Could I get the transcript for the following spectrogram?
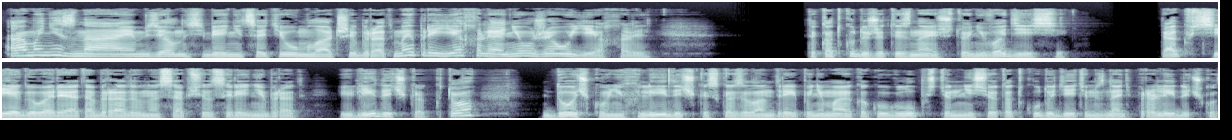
«А мы не знаем», — взял на себя инициативу младший брат. «Мы приехали, они уже уехали». «Так откуда же ты знаешь, что они в Одессе?» «Так все говорят», — обрадованно сообщил средний брат. «И Лидочка? Кто?» «Дочка у них Лидочка», — сказал Андрей, понимая, какую глупость он несет. «Откуда детям знать про Лидочку?»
